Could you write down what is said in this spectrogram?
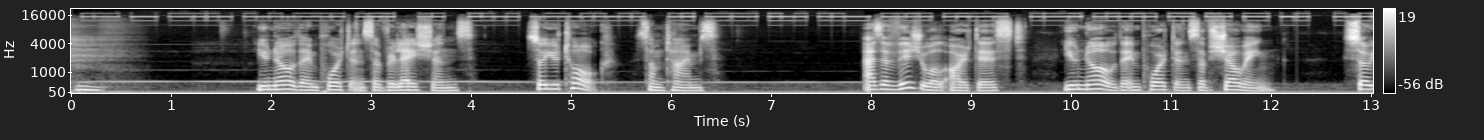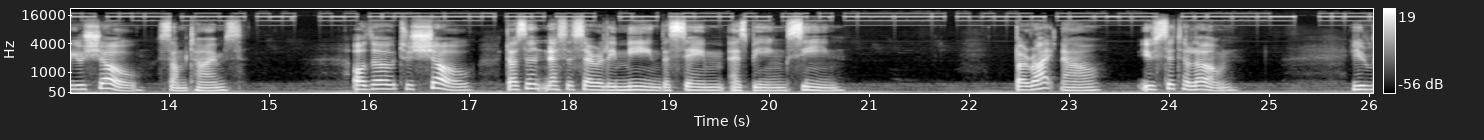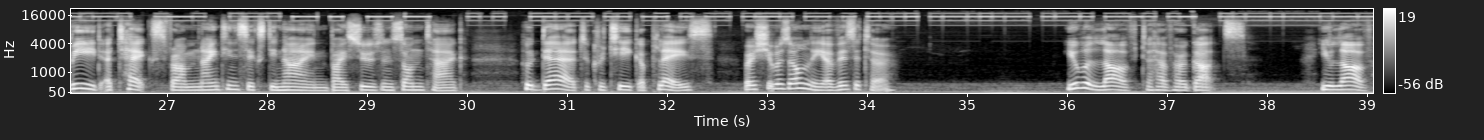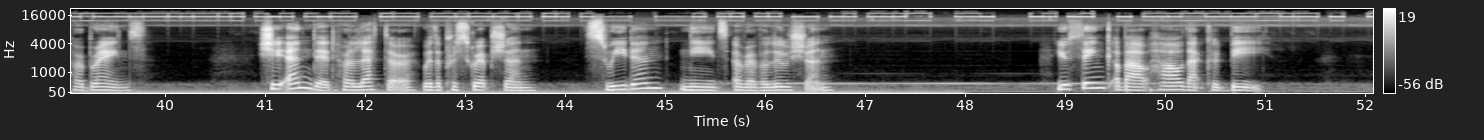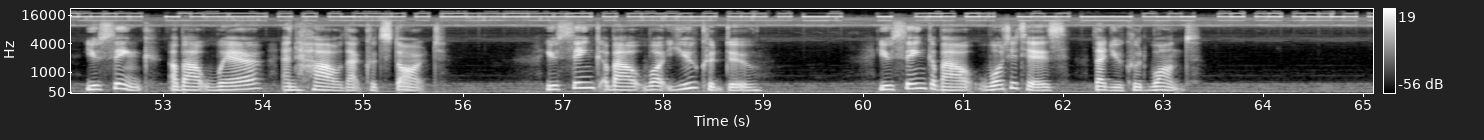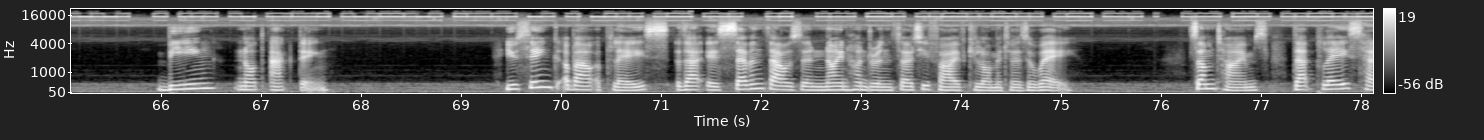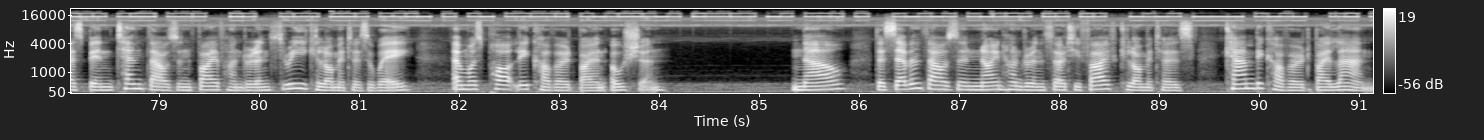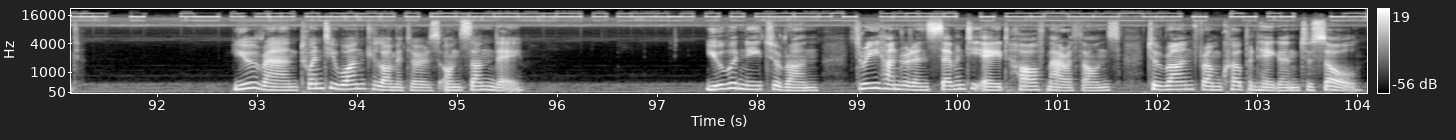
Hmm. You know the importance of relations, so you talk sometimes. As a visual artist, you know the importance of showing, so you show sometimes. Although to show doesn't necessarily mean the same as being seen. But right now, you sit alone. You read a text from 1969 by Susan Sontag, who dared to critique a place where she was only a visitor. You will love to have her guts. You love her brains. She ended her letter with a prescription Sweden needs a revolution. You think about how that could be. You think about where and how that could start. You think about what you could do. You think about what it is that you could want. Being, not acting. You think about a place that is 7,935 kilometers away. Sometimes that place has been 10,503 kilometers away and was partly covered by an ocean. Now, the 7,935 kilometers can be covered by land. You ran 21 kilometers on Sunday. You would need to run 378 half marathons to run from Copenhagen to Seoul.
